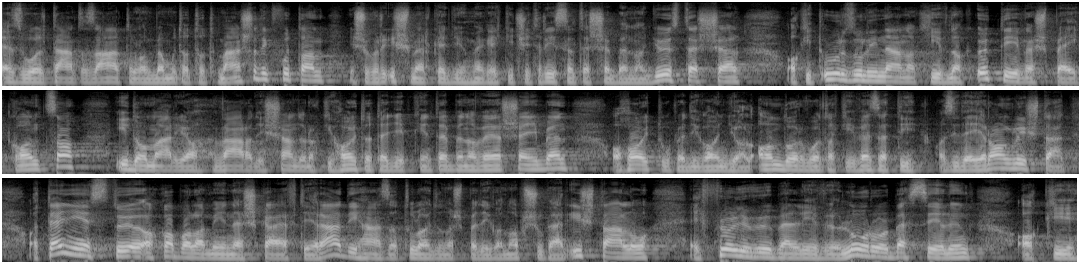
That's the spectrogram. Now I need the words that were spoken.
Ez volt tehát az általunk bemutatott második futam, és akkor ismerkedjünk meg egy kicsit részletesebben a győztessel, akit Urzulinának hívnak, 5 éves Pej Kanca, Idomária Váradi Sándor, aki hajtott egyébként ebben a versenyben, a hajtó pedig Angyal Andor volt, aki vezeti az idei ranglistát. A tenyésztő a Kabalaménes Kft. Rádiháza, tulajdonos pedig a Napsugár Istáló. Egy följövőben lévő lóról beszélünk, aki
